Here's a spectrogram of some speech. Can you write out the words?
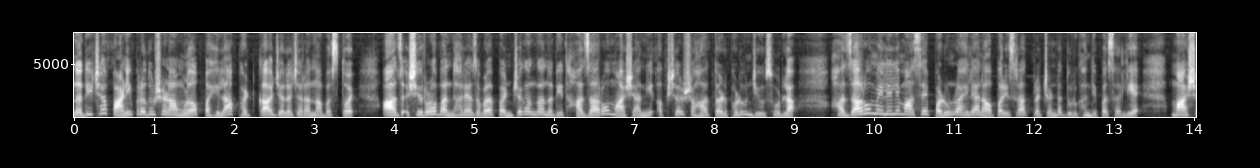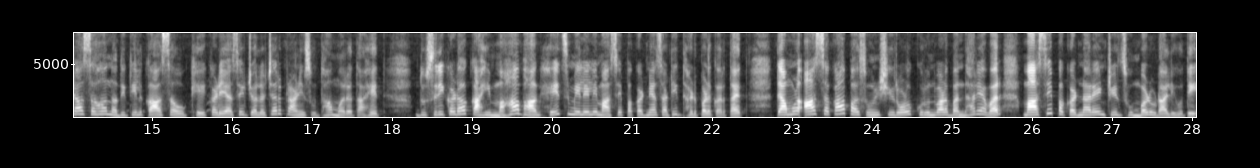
नदीच्या पाणी प्रदूषणामुळं पहिला फटका जलचरांना बसतोय. आज शिरोळ बंधाऱ्याजवळ पंचगंगा नदीत हजारो माशांनी अक्षरशः तडफडून जीव सोडला. हजारो मेलेले मासे पडून राहिल्यानं परिसरात प्रचंड दुर्गंधी पसरली आहे. माशासह नदीतील कासव खेकडे असे जलचर प्राणीसुद्धा मरत आहेत. दुसरीकडं काही महाभाग हेच मेलेले मासे पकडण्यासाठी धडपड करतायत. त्यामुळे आज सकाळपासून शिरोळ कुरुंदवाड बंधाऱ्यावर मासे पकडणाऱ्यांची झुंबड उडाली होती.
